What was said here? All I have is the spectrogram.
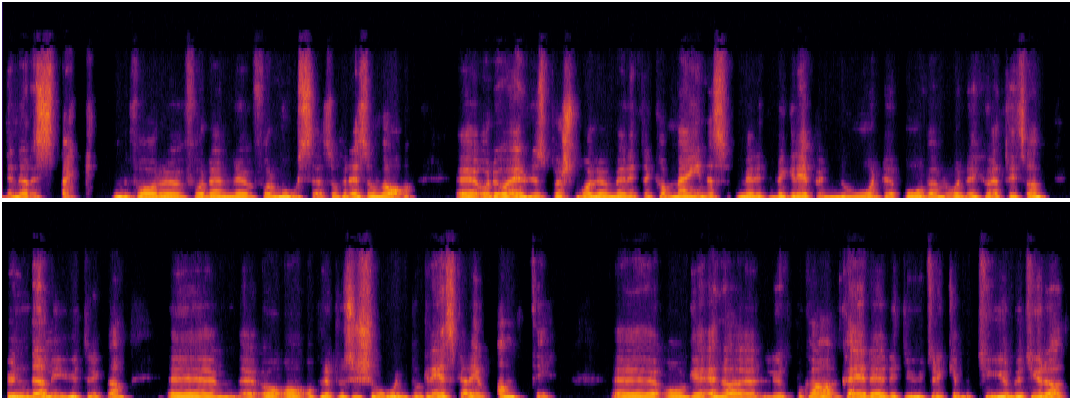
denne, respekten for, for, den, for, Moses og for det som var og Da er det spørsmålet med dette, hva menes med dette begrepet nåde over nåde. Det er jo et litt sånn underlig uttrykk. da. Eh, og, og, og, preposisjonen på gresk er jo anti. Eh, og en har lurt på hva, hva er det dette uttrykket betyr. Betyr det at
